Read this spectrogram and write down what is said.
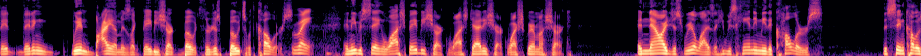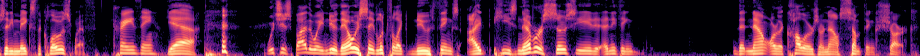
they, they didn't. We didn't buy them as like baby shark boats. They're just boats with colors. Right. And he was saying, "Wash baby shark, wash daddy shark, wash grandma shark." And now I just realized that he was handing me the colors, the same colors that he makes the clothes with. Crazy. Yeah. Which is, by the way, new. They always say look for like new things. I he's never associated anything that now are the colors are now something shark.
